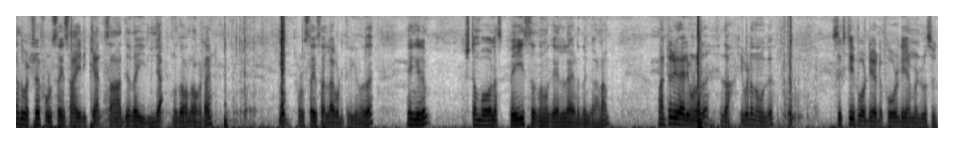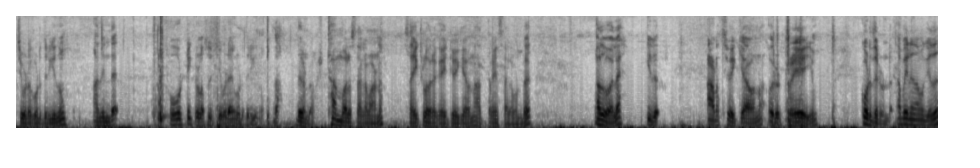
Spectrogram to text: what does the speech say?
അത് പക്ഷേ ഫുൾ സൈസ് ആയിരിക്കാൻ സാധ്യതയില്ല എന്ന് തുറന്ന് നോക്കട്ടെ. ഫുൾ സൈസ് അല്ല കൊടുത്തിരിക്കുന്നത്. എങ്കിലും ഇഷ്ടംപോലെ സ്പേസ് നമുക്ക് എല്ലായിടത്തും കാണാം. മറ്റൊരു കാര്യമുള്ളത് ഇതാ ഇവിടെ നമുക്ക് സിക്സ്റ്റി ഫോർട്ടി ആയിട്ട് ഫോൾഡ് ചെയ്യാൻ വേണ്ടിയുള്ള സ്വിച്ച് ഇവിടെ കൊടുത്തിരിക്കുന്നു. അതിന്റെ ഫോർട്ടിക്കുള്ള സ്വിച്ച് ഇവിടെയും കൊടുത്തിരിക്കുന്നു. ഇതാ ഇത് കണ്ടോ? ഇഷ്ടം പോലെ സ്ഥലമാണ്. സൈക്കിൾ വരെ കയറ്റി വയ്ക്കാവുന്ന അത്രയും സ്ഥലമുണ്ട്. അതുപോലെ ഇത് അടച്ചു വയ്ക്കാവുന്ന ഒരു ട്രേയും കൊടുത്തിട്ടുണ്ട്. അപ്പോൾ ഇനി നമുക്കിത്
